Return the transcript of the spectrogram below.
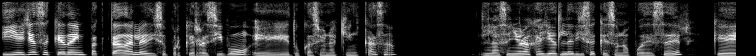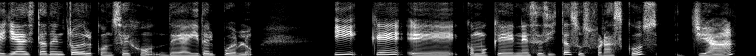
Y ella se queda impactada, le dice, porque recibo eh, educación aquí en casa. La señora Hayet le dice que eso no puede ser, que ella está dentro del consejo de ahí del pueblo y que eh, como que necesita sus frascos ya.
